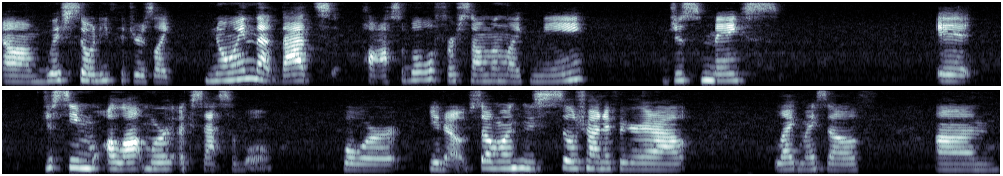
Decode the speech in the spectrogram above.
um, with Sony Pictures, like knowing that that's possible for someone like me, just makes it just seem a lot more accessible for you know someone who's still trying to figure it out, like myself. Um,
